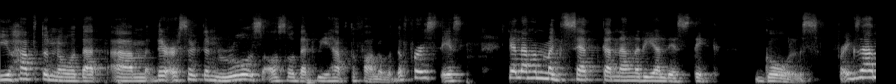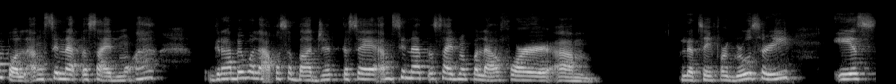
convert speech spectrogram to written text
you have to know that um, there are certain rules also that we have to follow. The first is, kailangan mag-set ka ng realistic goals. For example, ang sinet aside mo, ah, grabe wala ako sa budget kasi ang sinet aside mo pala for, um, let's say for grocery is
